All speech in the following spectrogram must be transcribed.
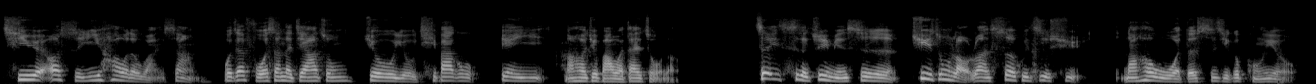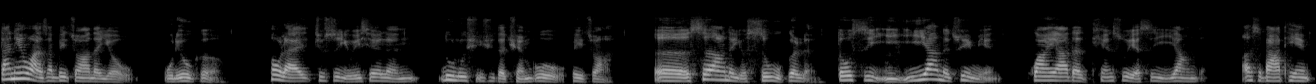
七月二十一号的晚上。我在佛山的家中就有七八个便衣，然后就把我带走了。这一次的罪名是聚众扰乱社会秩序。然后我的十几个朋友当天晚上被抓的有五六个，后来就是有一些人陆陆续续的全部被抓。呃，涉案的有十五个人，都是以一样的罪名，关押的天数也是一样的，二十八天。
